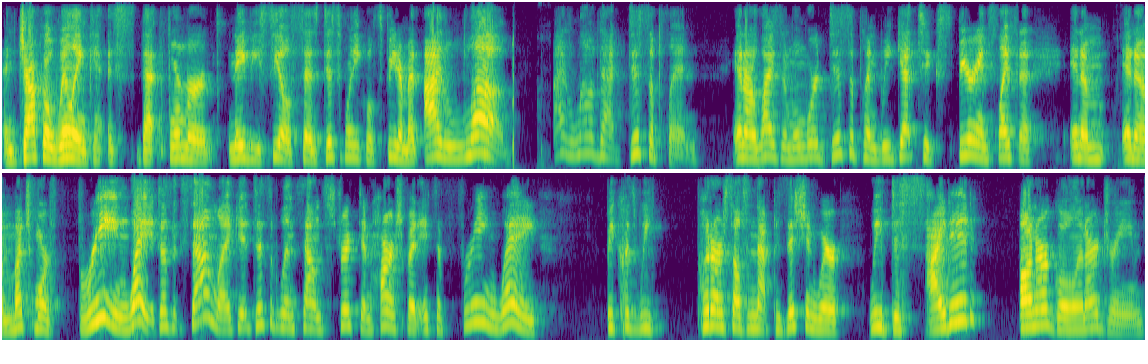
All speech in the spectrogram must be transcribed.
And Jocko Willink, that former Navy SEAL, says discipline equals freedom. And I love, I love that discipline in our lives. And when we're disciplined, we get to experience life in a in a in a much more freeing way. It doesn't sound like it. Discipline sounds strict and harsh, but it's a freeing way because we put ourselves in that position where we've decided on our goal and our dreams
